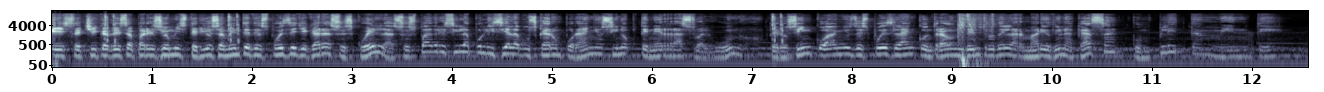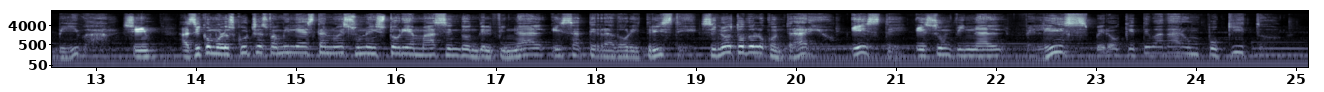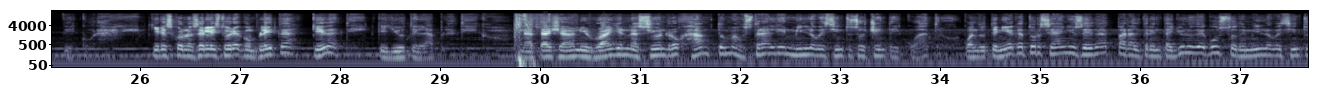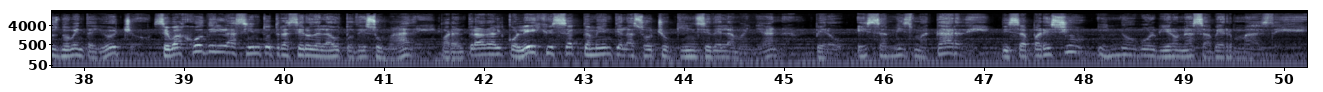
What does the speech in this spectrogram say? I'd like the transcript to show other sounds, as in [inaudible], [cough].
Esta chica desapareció misteriosamente después de llegar a su escuela. Sus padres y la policía la buscaron por años sin obtener rastro alguno. Pero cinco años después la encontraron dentro del armario de una casa completamente viva. Sí, así como lo escuchas familia, esta no es una historia más en donde el final es aterrador y triste, sino todo lo contrario. Este es un final feliz, pero que te va a dar un poquito de coraje. ¿Quieres conocer la historia completa? Quédate, que yo te la platico. Natasha Annie Ryan nació en Rockhampton, Australia en 1984. Cuando tenía 14 años de edad para el 31 de agosto de 1998, se bajó del asiento trasero del auto de su madre para entrar al colegio exactamente a las 8.15 de la mañana. Pero esa misma tarde desapareció y no volvieron a saber más de ella.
